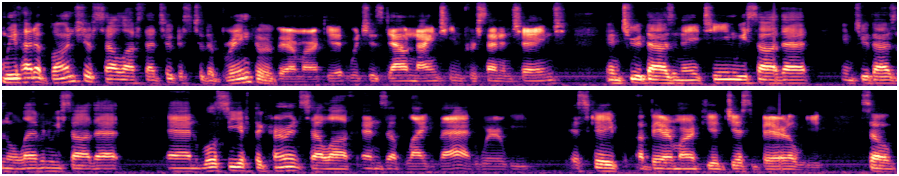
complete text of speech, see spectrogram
we've had a bunch of sell-offs that took us to the brink of a bear market, which is down 19% and change. In 2018, we saw that. In 2011, we saw that. And we'll see if the current sell-off ends up like that, where we escape a bear market just barely. So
